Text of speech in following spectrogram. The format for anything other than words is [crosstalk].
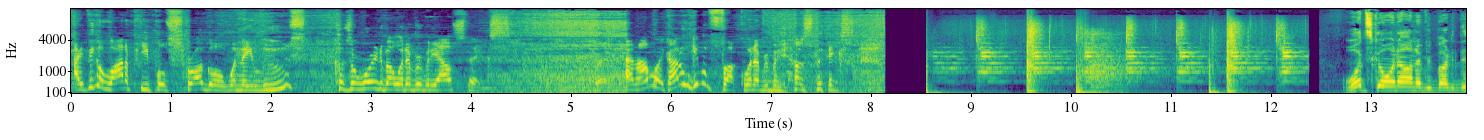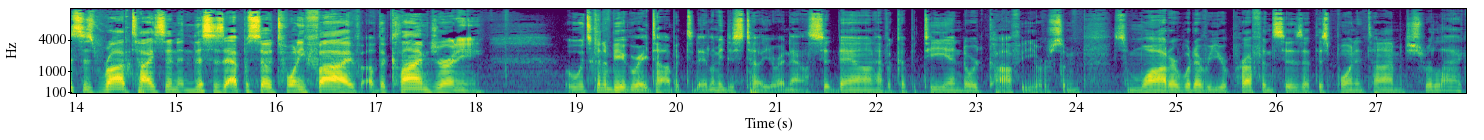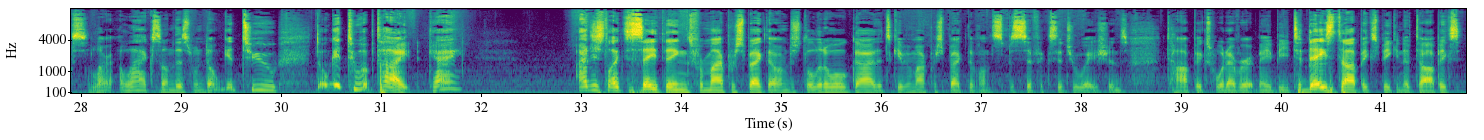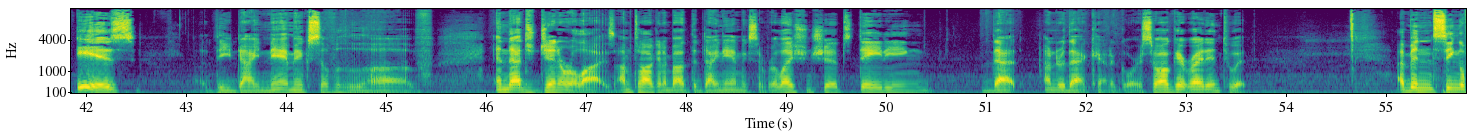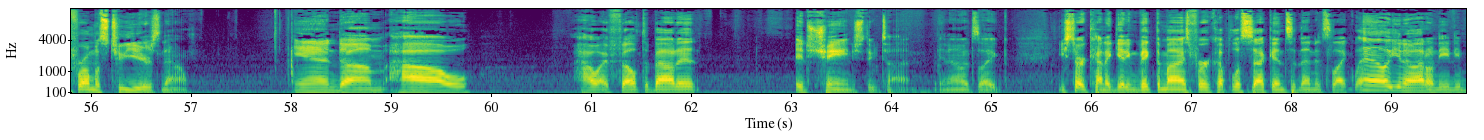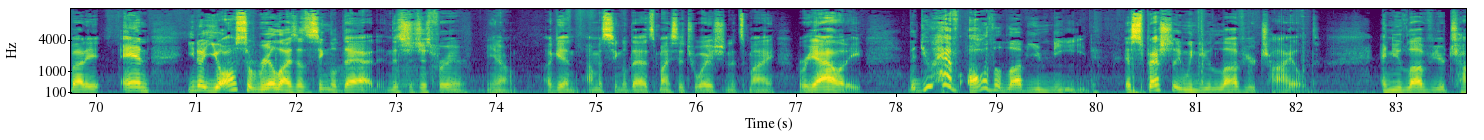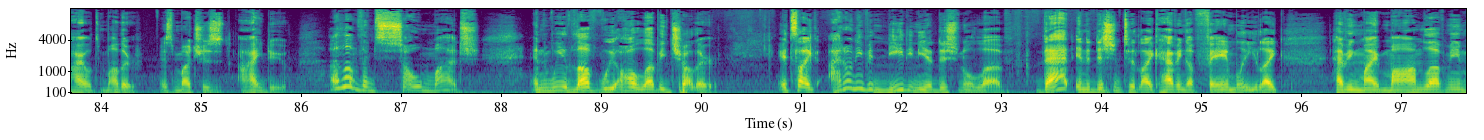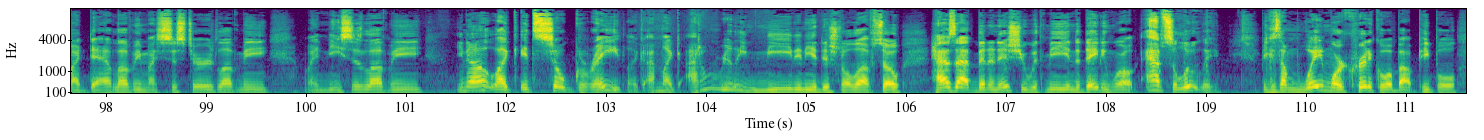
I think a lot of people struggle when they lose because they're worried about what everybody else thinks. Right. And I'm like, I don't give a fuck what everybody [laughs] else thinks. What's going on, everybody? This is Rob Tyson, and this is episode 25 of The Climb Journey. Ooh, it's going to be a great topic today. Let me just tell you right now. Sit down, have a cup of tea and or coffee or some some water, whatever your preference is at this point in time, and just relax. Relax on this one. Don't get too don't get too uptight, okay? I just like to say things from my perspective. I'm just a little old guy that's giving my perspective on specific situations, topics, whatever it may be. Today's topic, speaking of topics, is the dynamics of love. And that's generalized. I'm talking about the dynamics of relationships, dating, that under that category. So I'll get right into it. I've been single for almost two years now. And um, how how I felt about it, it's changed through time. You know, it's like you start kind of getting victimized for a couple of seconds and then it's like well you know i don't need anybody and you know you also realize as a single dad and this is just for you know again i'm a single dad. It's my situation. It's my reality. That you have all the love you need especially when you love your child. And you love your child's mother as much as i do. I love them so much. And we love we all love each other. It's like I don't even need any additional love. That in addition to like having a family, like having my mom love me, my dad love me, my sisters love me, my nieces love me, you know, like it's so great. Like I'm like I don't really need any additional love. So has that been an issue with me in the dating world? Absolutely. Because I'm way more critical about people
